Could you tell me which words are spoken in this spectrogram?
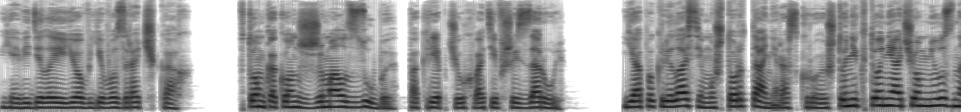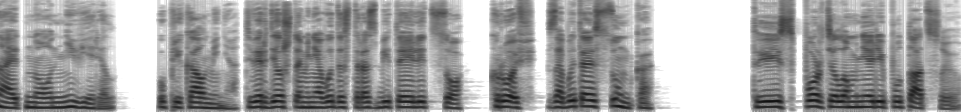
Я видела ее в его зрачках, в том, как он сжимал зубы, покрепче ухватившись за руль. Я поклялась ему, что рта не раскрою, что никто ни о чем не узнает, но он не верил. Упрекал меня, твердил, что меня выдаст разбитое лицо, кровь, забытая сумка. «Ты испортила мне репутацию,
